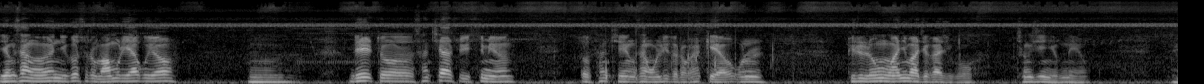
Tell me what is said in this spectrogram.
영상은 이것으로 마무리하고요. 어, 내일 또 산책할 수 있으면 또 산책 영상 올리도록 할게요. 오늘 비를 너무 많이 맞아가지고 정신이 없네요. 네.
